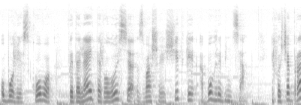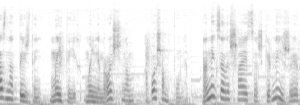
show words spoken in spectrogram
обов'язково видаляйте волосся з вашої щітки або гребінця. І хоча б раз на тиждень мийте їх мильним розчином або шампунем. На них залишається шкірний жир,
